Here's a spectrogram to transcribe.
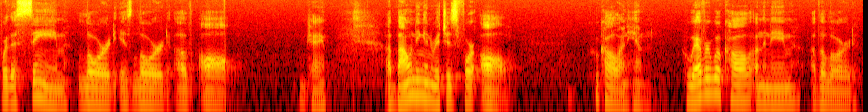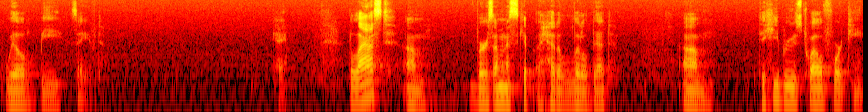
For the same Lord is Lord of all. Okay? Abounding in riches for all who call on him. Whoever will call on the name of the Lord will be saved. Okay. The last um, verse, I'm going to skip ahead a little bit um, to Hebrews 12 14.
